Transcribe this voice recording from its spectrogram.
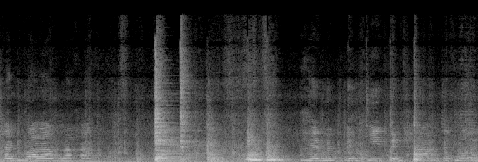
ชั้นวางนะคะให้มันเป็นที่เป็นทางจักหน่อย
